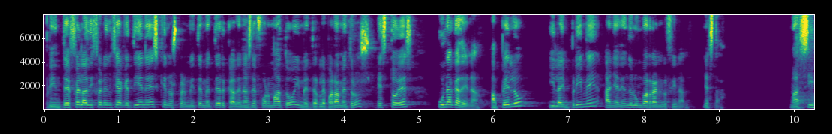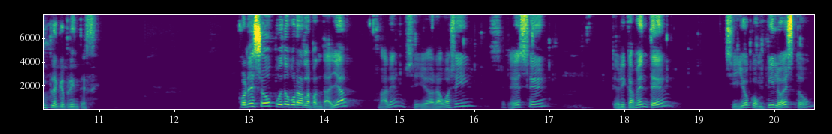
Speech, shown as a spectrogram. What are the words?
Printf la diferencia que tiene es que nos permite meter cadenas de formato y meterle parámetros. Esto es una cadena, apelo y la imprime añadiéndole un barra en el final. Ya está. Más simple que printf. Con eso puedo borrar la pantalla, ¿vale? Si yo ahora hago así, cs, teóricamente, si yo compilo esto,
